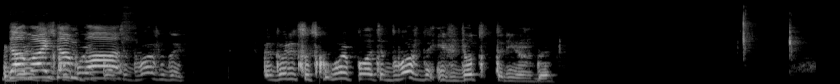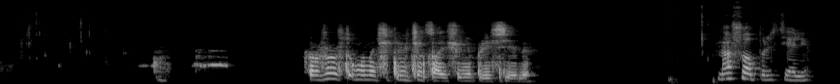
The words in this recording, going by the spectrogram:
Как Давай, Донбасс. дважды. Как говорится, скупой платит дважды и ждет трижды. Хорошо, что мы на 4 часа еще не присели. На що присели?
